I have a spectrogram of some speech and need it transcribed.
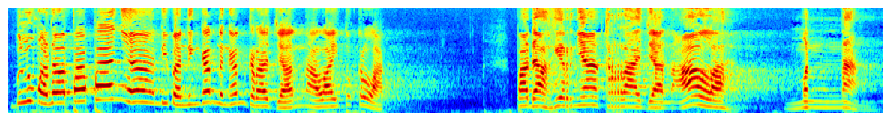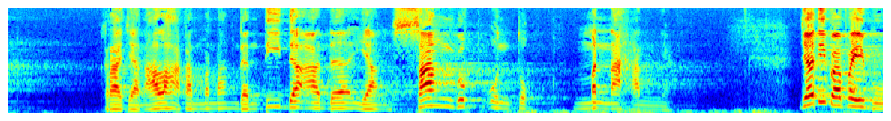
belum ada apa-apanya dibandingkan dengan kerajaan Allah itu kelak. Pada akhirnya kerajaan Allah menang kerajaan Allah akan menang dan tidak ada yang sanggup untuk menahannya. Jadi Bapak Ibu,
